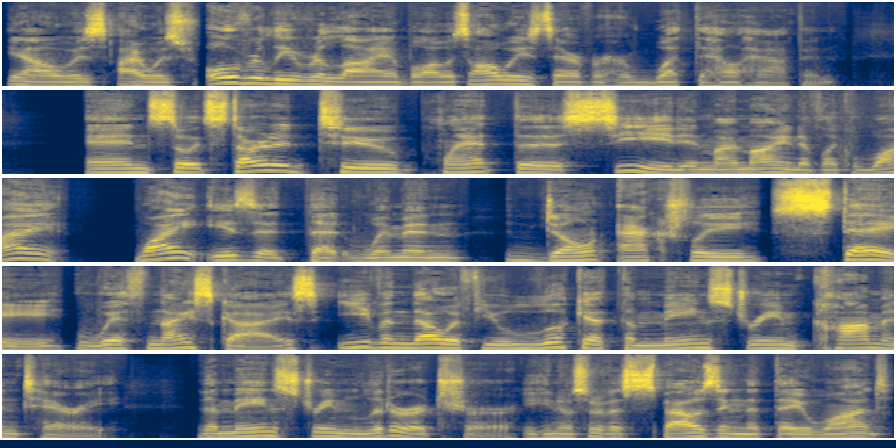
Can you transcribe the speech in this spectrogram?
You know, I was I was overly reliable. I was always there for her. What the hell happened? And so it started to plant the seed in my mind of like, why why is it that women don't actually stay with nice guys, even though if you look at the mainstream commentary, the mainstream literature, you know, sort of espousing that they want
